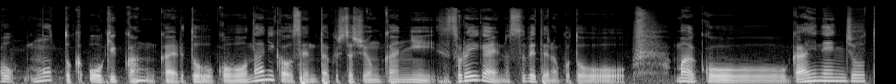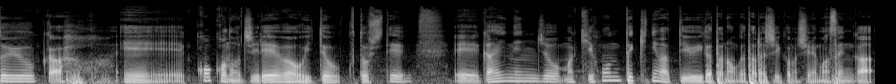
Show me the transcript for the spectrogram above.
もっと大きく考えると、こう何かを選択した瞬間に、それ以外の全てのことを、まあこう、概念上というか、えー、個々の事例は置いておくとして、えー、概念上、まあ基本的にはっていう言い方の方が正しいかもしれませんが、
